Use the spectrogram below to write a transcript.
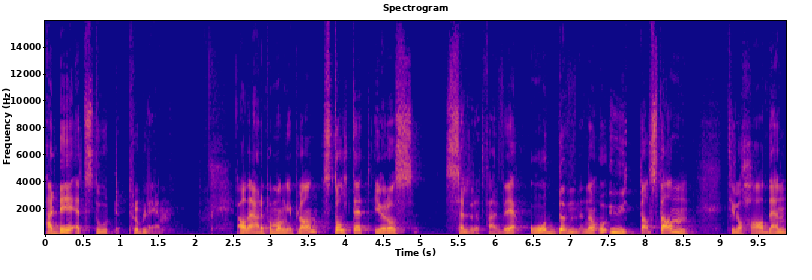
Er det et stort problem? Ja, det er det på mange plan. Stolthet gjør oss selvrettferdige og dømmende og ute av stand til å ha den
